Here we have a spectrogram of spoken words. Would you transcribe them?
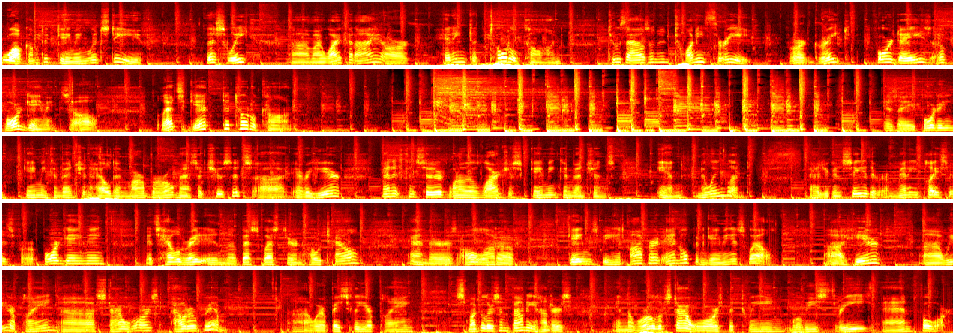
Welcome to Gaming with Steve. This week, uh, my wife and I are heading to TotalCon 2023 for a great four days of board gaming. So let's get to TotalCon. is a boarding gaming convention held in Marlborough, Massachusetts uh, every year, and it's considered one of the largest gaming conventions in New England. As you can see, there are many places for board gaming. It's held right in the Best Western Hotel, and there's a whole lot of games being offered and open gaming as well. Uh, here, uh, we are playing uh, Star Wars Outer Rim uh, where basically you're playing smugglers and bounty hunters in the world of Star Wars between movies 3 and 4.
